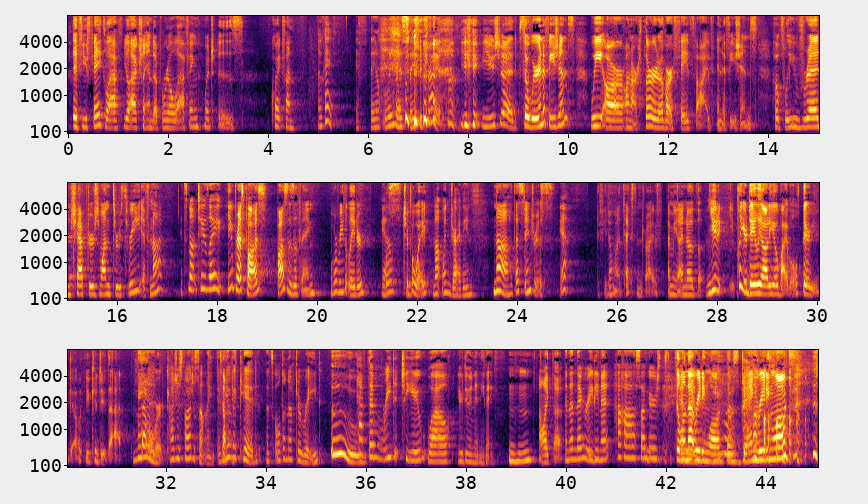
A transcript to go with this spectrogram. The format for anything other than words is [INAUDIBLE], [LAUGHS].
if you fake laugh, you'll actually end up real laughing, which is quite fun. Okay, if they don't believe us, they should try it. Huh. [LAUGHS] You, you should. So we're in Ephesians. We are on our third of our Fave Five in Ephesians. Hopefully, you've read chapters one through three. If not, It's not too late. you can press pause. Pause is a thing, or read it later, or Yes. chip away. Not when driving. Nah, that's dangerous. Yeah. If you don't want to text and drive, I mean, I know the you, you play your daily audio Bible. There you go. You could do that. Man, that will work. I just thought of something. If Tell you have me. a kid that's old enough to read, Ooh, have them read it to you while you're doing anything. Mm-hmm. I like that. And then they're reading it. Haha, suckers. Fill in that then- reading log, Yeah. those dang reading [LAUGHS] logs.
